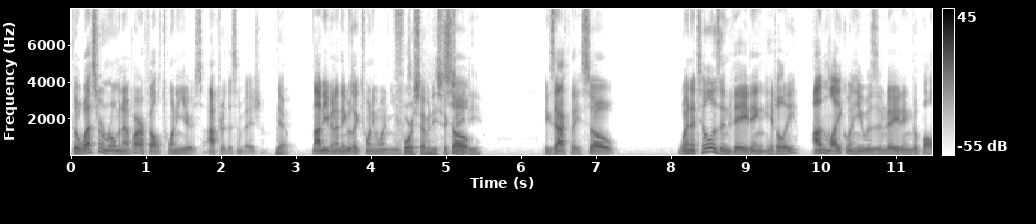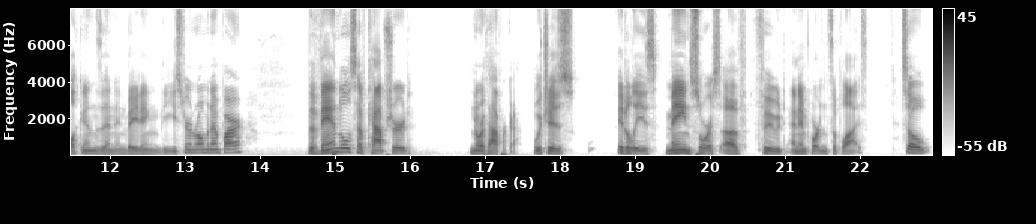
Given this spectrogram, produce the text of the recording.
the Western Roman Empire fell 20 years after this invasion. Yeah. Not even. I think it was like 21 years. 476 So- AD. Exactly. So when Attila's invading Italy, unlike when he was invading the Balkans and invading the Eastern Roman Empire, the Vandals have captured North Africa, which is Italy's main source of food and important supplies. So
